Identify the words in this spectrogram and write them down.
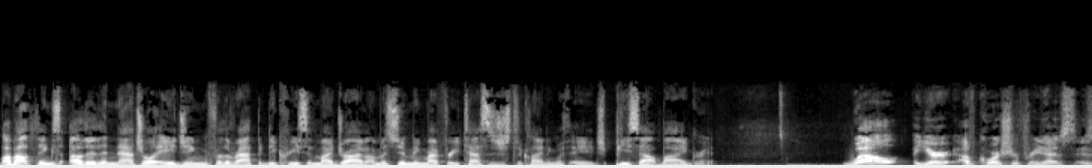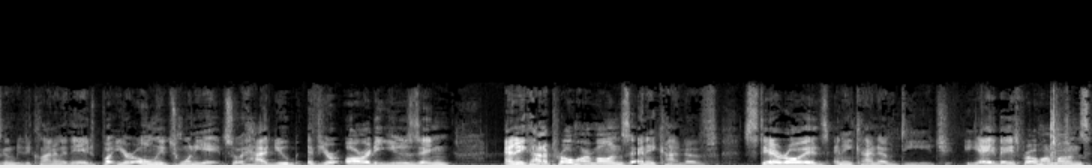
About things other than natural aging for the rapid decrease in my drive. I'm assuming my free test is just declining with age. Peace out. Bye, Grant. Well, you're of course your free test is going to be declining with age, but you're only 28. So had you if you're already using any kind of pro hormones, any kind of steroids, any kind of DHEA based pro hormones,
